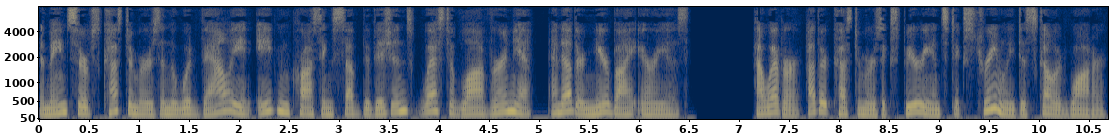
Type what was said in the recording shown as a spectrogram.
The main serves customers in the Wood Valley and Eden Crossing subdivisions west of La Vernia and other nearby areas. However, other customers experienced extremely discolored water.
